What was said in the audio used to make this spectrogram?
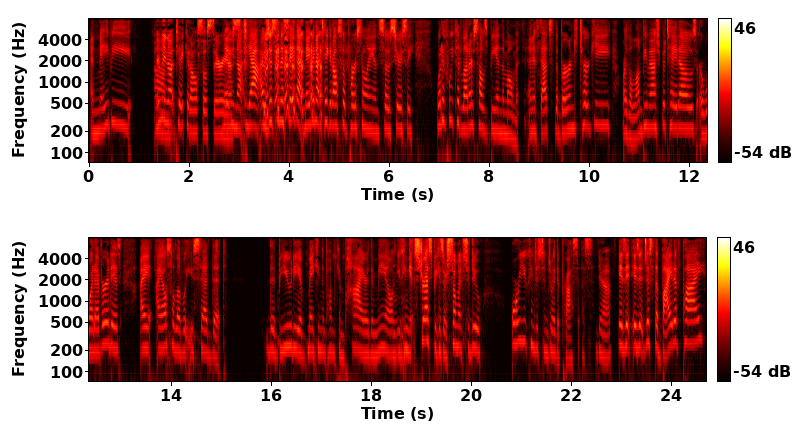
and maybe maybe um, not take it all so serious. Maybe not. Yeah, I was just going to say that. Maybe not take it all so personally and so seriously. What if we could let ourselves be in the moment? And if that's the burned turkey or the lumpy mashed potatoes or whatever it is, I, I also love what you said that the beauty of making the pumpkin pie or the meal, you can get stressed because there's so much to do, or you can just enjoy the process. Yeah, Is it is it just the bite of pie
